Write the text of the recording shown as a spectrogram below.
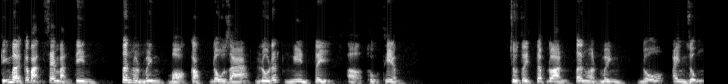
Kính mời các bạn xem bản tin Tân Hoàn Minh bỏ cọc đấu giá lô đất nghìn tỷ ở Thủ Thiêm. Chủ tịch tập đoàn Tân Hoàn Minh Đỗ Anh Dũng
